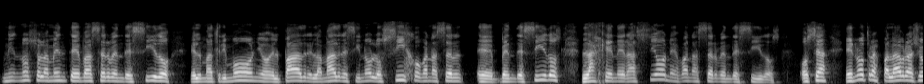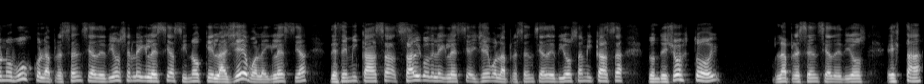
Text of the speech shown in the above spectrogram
no solamente va a ser bendecido el matrimonio, el padre, la madre, sino los hijos van a ser eh, bendecidos, las generaciones van a ser bendecidos. O sea, en otras palabras, yo no busco la presencia de Dios en la iglesia, sino que la llevo a la iglesia desde mi casa, salgo de la iglesia y llevo la presencia de Dios a mi casa, donde yo estoy la presencia de Dios está,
